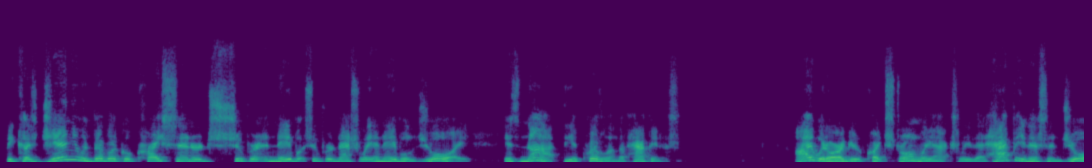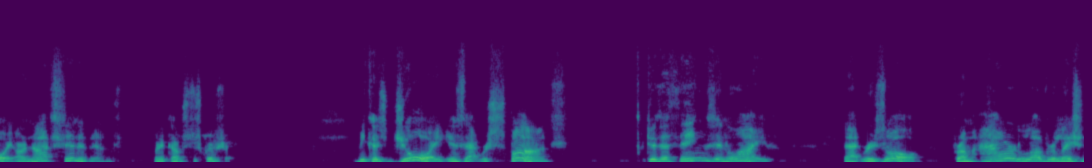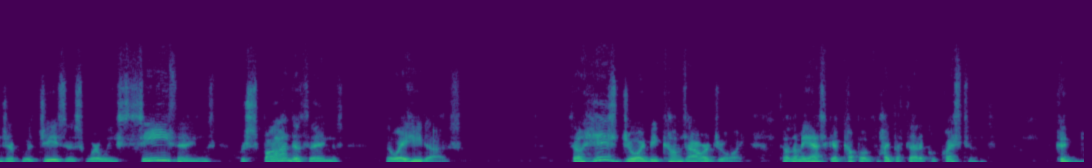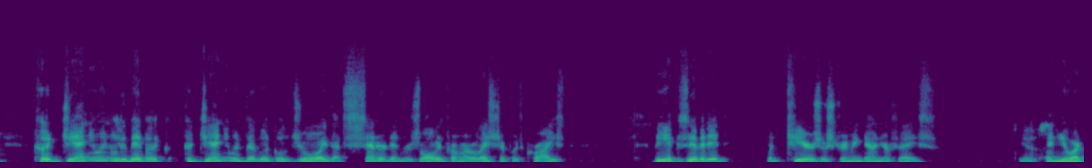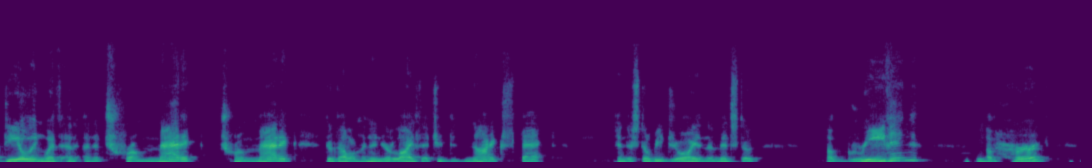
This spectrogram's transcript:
because genuine biblical christ-centered super enabled supernaturally enabled joy is not the equivalent of happiness i would argue quite strongly actually that happiness and joy are not synonyms when it comes to scripture because joy is that response to the things in life that result from our love relationship with Jesus, where we see things, respond to things the way He does. So His joy becomes our joy. So let me ask you a couple of hypothetical questions. Could could genuinely biblical, could genuine biblical joy that's centered and resulting from a relationship with Christ be exhibited when tears are streaming down your face. Yes. And you are dealing with an, an, a traumatic, traumatic development in your life that you did not expect. Can there still be joy in the midst of, of grieving, of mm-hmm. hurt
